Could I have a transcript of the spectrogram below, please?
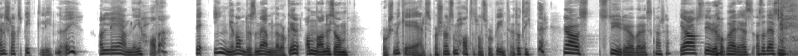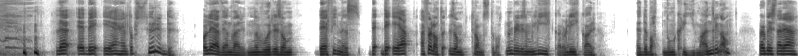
en slags bitte liten øy, alene i havet. Det er ingen andre som er enig med dere, annet enn liksom folk som ikke er helsepersonell, som hater transfolk på internett og Twitter. ja og styret jobber rest, kanskje. Ja, styret og RS. Altså, det er som det er, det er helt absurd å leve i en verden hvor liksom det finnes det, det er Jeg føler at liksom, transdebatten blir liksom likere og likere eh, debatten om klimaendringene. For det blir sånn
